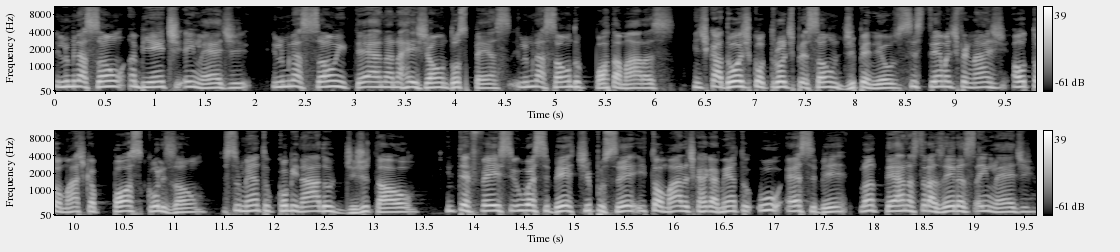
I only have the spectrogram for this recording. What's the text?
iluminação ambiente em LED, iluminação interna na região dos pés, iluminação do porta-malas, indicador de controle de pressão de pneus, sistema de frenagem automática pós-colisão, instrumento combinado digital, interface USB tipo C e tomada de carregamento USB, lanternas traseiras em LED,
